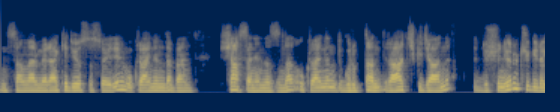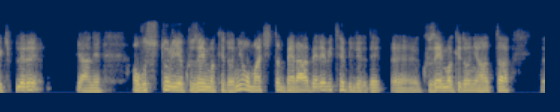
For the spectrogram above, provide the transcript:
insanlar merak ediyorsa söyleyelim. Ukrayna'nın da ben şahsen en azından Ukrayna'nın gruptan rahat çıkacağını düşünüyorum. Çünkü rakipleri yani Avusturya, Kuzey Makedonya o maçta berabere bitebilirdi. Ee, Kuzey Makedonya hatta e,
